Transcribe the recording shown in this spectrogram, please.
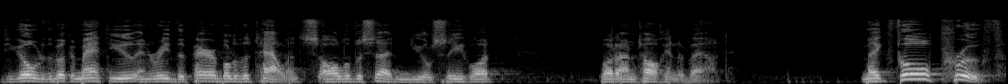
if you go to the book of Matthew and read the parable of the talents, all of a sudden you'll see what, what I'm talking about. Make full proof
